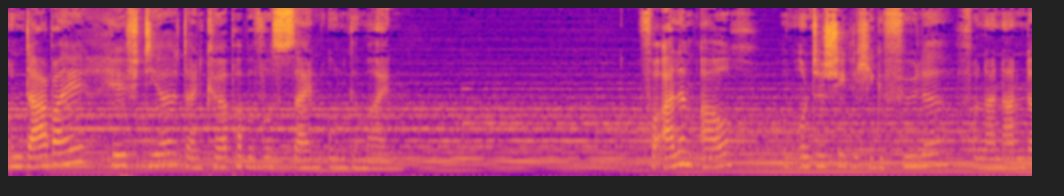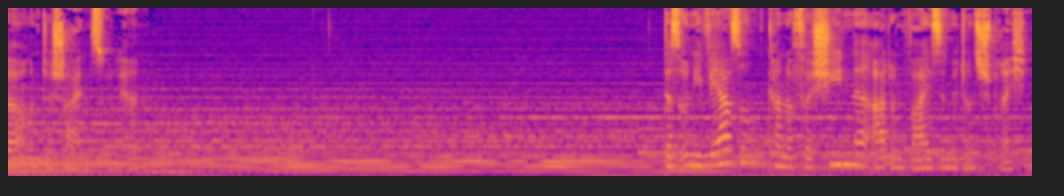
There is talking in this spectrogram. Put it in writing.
Und dabei hilft dir dein Körperbewusstsein ungemein. Vor allem auch, um unterschiedliche Gefühle voneinander unterscheiden zu lernen. Das Universum kann auf verschiedene Art und Weise mit uns sprechen.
